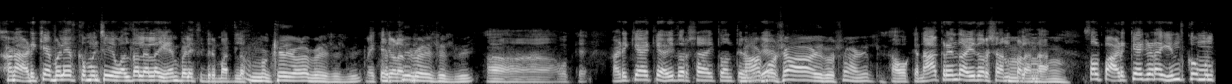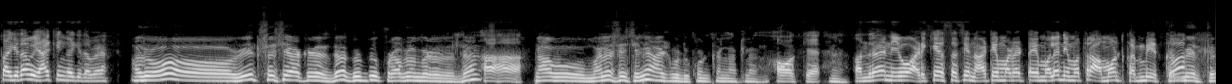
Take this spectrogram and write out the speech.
ಅಣ್ಣ ಅಡಿಕೆ ಬೆಳೆಯೋದಕ್ಕೆ ಮುಂಚೆ ಈ ಹೊಲದಲ್ಲೆಲ್ಲ ಏನ್ ಬೆಳಿತಿದ್ರಿ ಮೊದ್ಲು? ಮೆಕ್ಕೆಜೋಳ ಬೆಳಿತಿದ್ವಿ. ಮೆಕ್ಕೆಜೋಳ ಹತ್ತಿ ಬೆಳಿತಿದ್ವಿ. ಹಾ ಹಾ ಓಕೆ. ಅಡಿಕೆ ಹಾಕಿ ಐದು ವರ್ಷ ಆಯ್ತು ಅಂತ ನಾಲ್ಕು ಹೇಳಿ ವರ್ಷ ಐದು ವರ್ಷ ಆಗುತ್ತೆ. ಓಕೆ. ನಾಲ್ಕರಿಂದ ಐದು ವರ್ಷ ಅನ್ಕೊಳ್ಳೋಣ. ಸ್ವಲ್ಪ ಅಡಿಕೆ ಗಿಡ ಹಿಂದ್ಕೊ ಮುಂಕಾಗಿದಾವೆ ಯಾಕೆ ಹಿಂಗಾಗಿದಾವೆ? ಅದು ವೀಕ್ ಸಸಿ ಹಾಕಿರೋದ್ರಿಂದ ದುಡ್ಡು ಪ್ರಾಬ್ಲಮ್ ಇರೋದ್ರಿಂದ ಹಾ ಹಾ. ನಾವು ಮನೆ ಸಸಿನೇ ಹಾಕಿಬಿಟ್ಟು ಕೊಂಡ್ಕೊಂಡು ಓಕೆ ಅಂದ್ರೆ ನೀವು ಅಡಿಕೆ ಸಸಿ ನಾಟಿ ಮಾಡೋ ಟೈಮಲ್ಲಿ ನಿಮ್ಮ ಹತ್ರ ಅಮೌಂಟ್ ಕಮ್ಮಿ ಇತ್ತು. ಕಮ್ಮಿ ಇತ್ತು.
